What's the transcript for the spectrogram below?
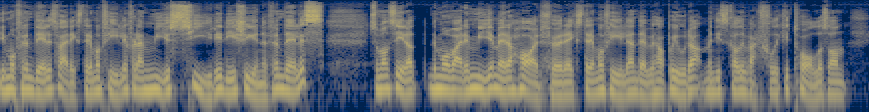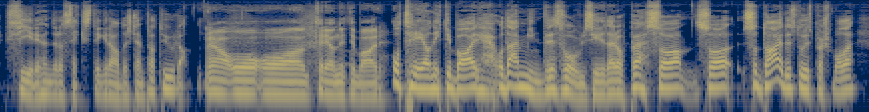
de må fremdeles være ekstremofile, for det er mye syre i de skyene fremdeles. Så man sier at det må være mye mer hardføre ekstremofile enn det vi har på jorda, men de skal i hvert fall ikke tåle sånn 460 graders temperatur, da. Ja, og, og 93 bar. Og 93 bar, og det er mindre svovelsyre der oppe. Så, så, så da er det store spørsmålet,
